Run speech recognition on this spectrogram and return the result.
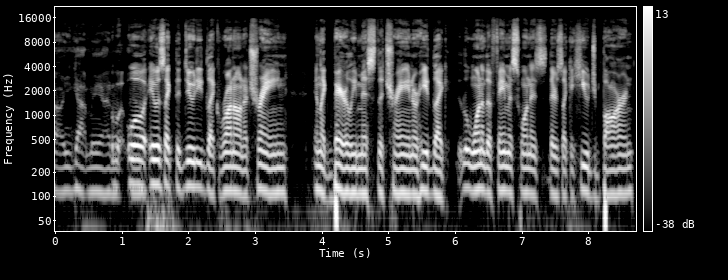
Oh, you got me. I don't, Well, it was like the dude he'd like run on a train and like barely miss the train, or he'd like one of the famous one is there's like a huge barn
